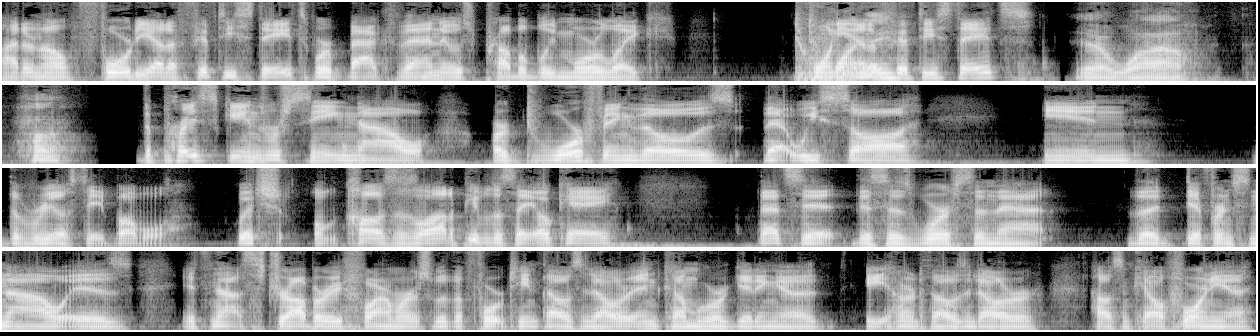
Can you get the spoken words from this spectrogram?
I don't know, 40 out of 50 states, where back then it was probably more like 20, out of 50 states. Yeah, wow. Huh. The price gains we're seeing now are dwarfing those that we saw in the real estate bubble, which causes a lot of people to say, okay, that's it. This is worse than that. The difference now is it's not strawberry farmers with a $14,000 income who are getting a $800,000 house in California.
